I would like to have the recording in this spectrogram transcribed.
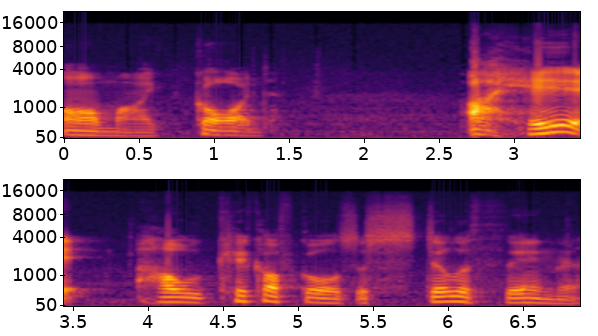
Oh my god. I hate how kickoff goals are still a thing.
